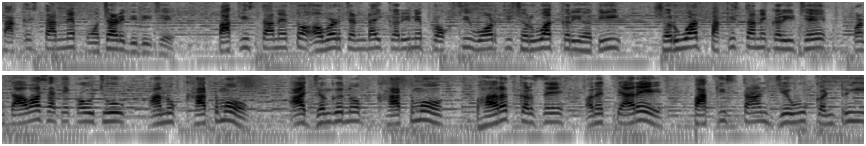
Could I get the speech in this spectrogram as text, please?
પાકિસ્તાનને પહોંચાડી દીધી છે. પાકિસ્તાને તો અવળચંડાઈ કરીને પ્રોક્સી વોરથી શરૂઆત કરી હતી. શરૂઆત પાકિસ્તાને કરી છે, પણ દાવા સાથે કહું છું, આનો ખાત્મો, આ જંગનો ખાત્મો ભારત કરશે અને ત્યારે પાકિસ્તાન જેવું કન્ટ્રી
